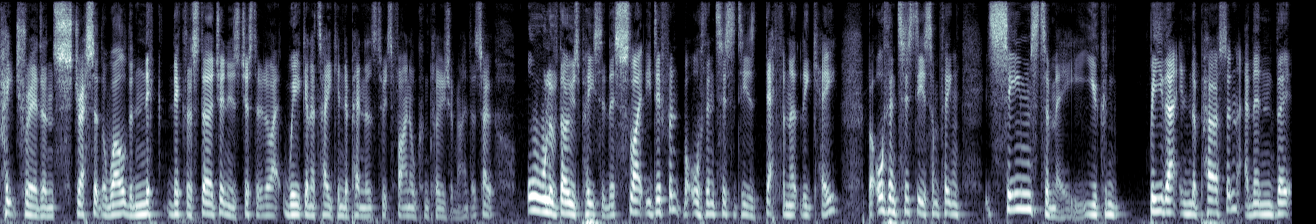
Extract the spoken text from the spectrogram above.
hatred and stress at the world. And Nick, Nicola Sturgeon is just like, we're going to take independence to its final conclusion, right? So all of those pieces, they're slightly different, but authenticity is definitely key. But authenticity is something, it seems to me, you can be that in the person and then the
